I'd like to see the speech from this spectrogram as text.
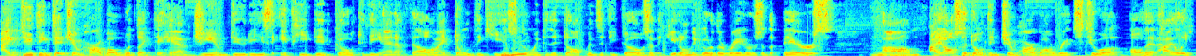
I do think that Jim Harbaugh would like to have GM duties if he did go to the NFL, and I don't think he is mm-hmm. going to the Dolphins if he goes. I think he'd only go to the Raiders or the Bears. Mm-hmm. Um, I also don't think Jim Harbaugh rates Tua all that highly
